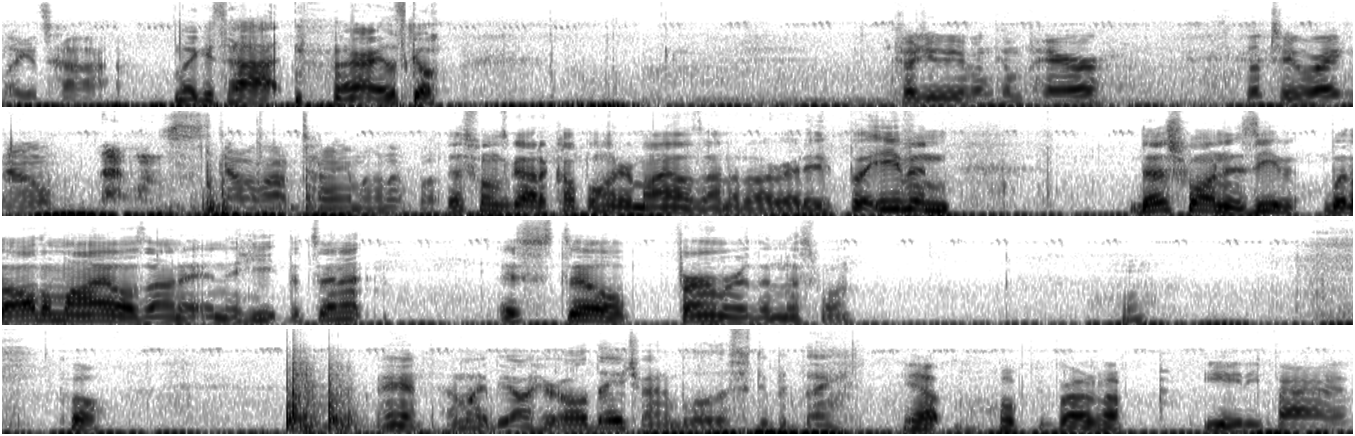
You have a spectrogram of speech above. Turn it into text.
Like it's hot. like it's hot. All right, let's go. Could you even compare the two right now? That one's got a lot of time on it, but This one's got a couple hundred miles on it already, but even this one is even with all the miles on it and the heat that's in it is still firmer than this one. Hmm. cool. Man, I might be out here all day trying to blow this stupid thing. Yep. Hope you brought enough E E85.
